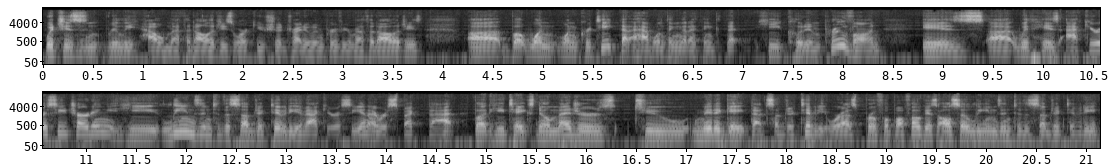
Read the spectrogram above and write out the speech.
which isn't really how methodologies work. You should try to improve your methodologies. Uh, but one one critique that I have, one thing that I think that he could improve on is uh, with his accuracy charting, he leans into the subjectivity of accuracy, and I respect that, but he takes no measures to mitigate that subjectivity. Whereas Pro Football Focus also leans into the subjectivity,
